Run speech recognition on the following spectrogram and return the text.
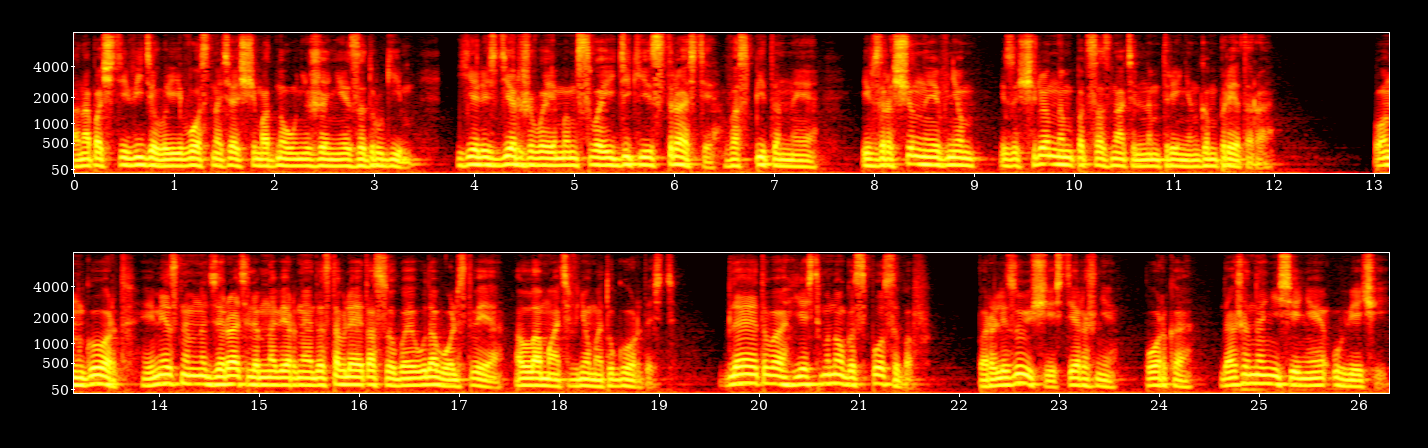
Она почти видела его сносящим одно унижение за другим, еле сдерживаемым свои дикие страсти, воспитанные и возвращенные в нем изощренным подсознательным тренингом претора. Он горд, и местным надзирателям, наверное, доставляет особое удовольствие ломать в нем эту гордость. Для этого есть много способов. Парализующие стержни, порка, даже нанесение увечий.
